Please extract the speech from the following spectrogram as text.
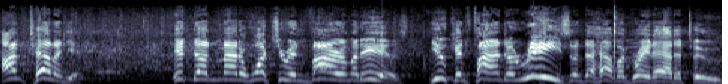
I'm telling you, it doesn't matter what your environment is, you can find a reason to have a great attitude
